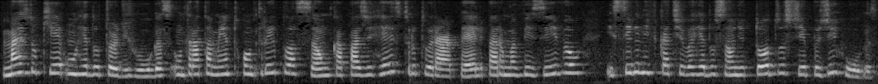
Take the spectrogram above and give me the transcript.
Mais do que um redutor de rugas, um tratamento com triplação capaz de reestruturar a pele para uma visível e significativa redução de todos os tipos de rugas.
